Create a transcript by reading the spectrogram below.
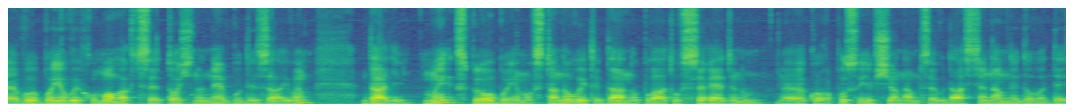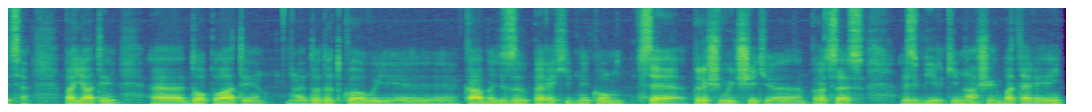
Е, В бойових умовах це точно не буде зайвим. Далі ми спробуємо встановити дану плату всередину е, корпусу. Якщо нам це вдасться, нам не доведеться паяти е, до плати додатковий е, кабель з перехідником. Це пришвидшить е, процес збірки наших батарей.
